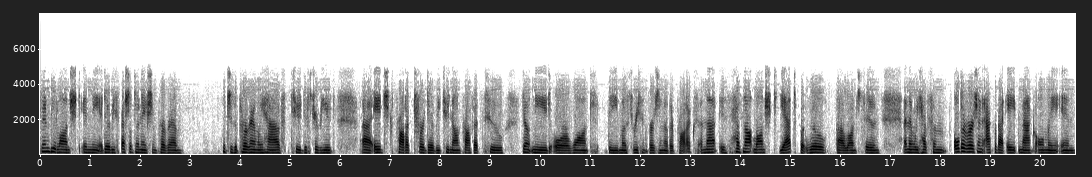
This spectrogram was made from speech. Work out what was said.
soon be launched in the Adobe Special Donation Program, which is a program we have to distribute uh, aged product for Adobe to nonprofits who don't need or want the most recent version of their products. And that is, has not launched yet, but will uh, launch soon. And then we have some older version, Acrobat 8 Mac only in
